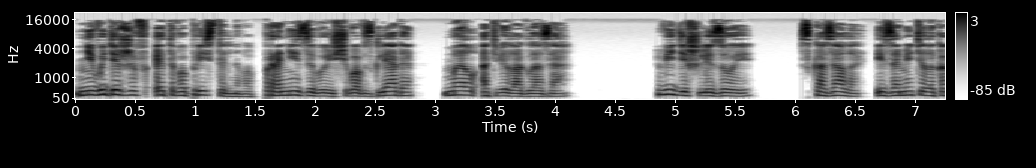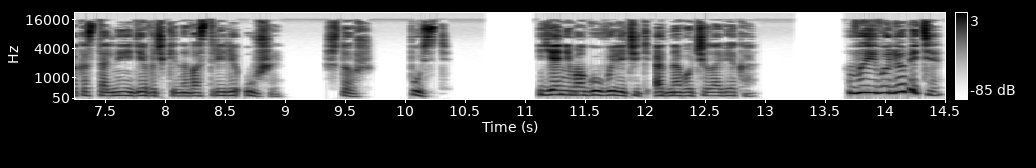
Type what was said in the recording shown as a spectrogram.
Не выдержав этого пристального, пронизывающего взгляда, Мел отвела глаза. «Видишь ли, Зои?» — сказала и заметила, как остальные девочки навострили уши. «Что ж, пусть. Я не могу вылечить одного человека». «Вы его любите?»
